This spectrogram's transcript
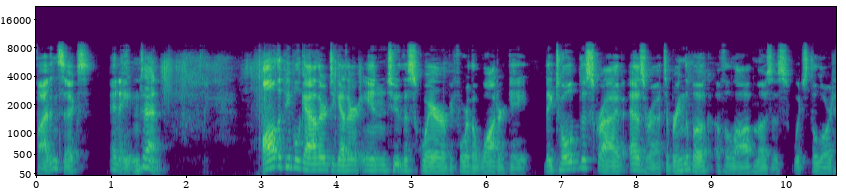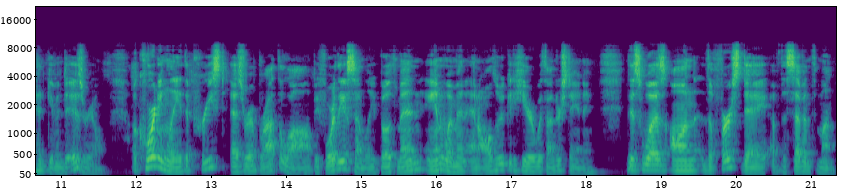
5 and 6, and 8 and 10. All the people gathered together into the square before the water gate. They told the scribe Ezra to bring the book of the law of Moses, which the Lord had given to Israel. Accordingly, the priest Ezra brought the law before the assembly, both men and women, and all who could hear with understanding. This was on the first day of the seventh month.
